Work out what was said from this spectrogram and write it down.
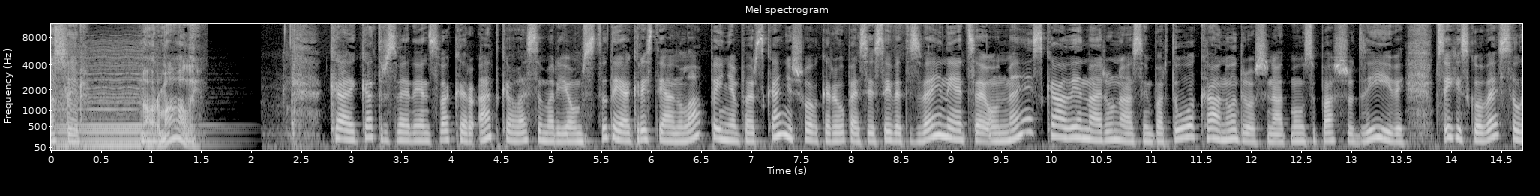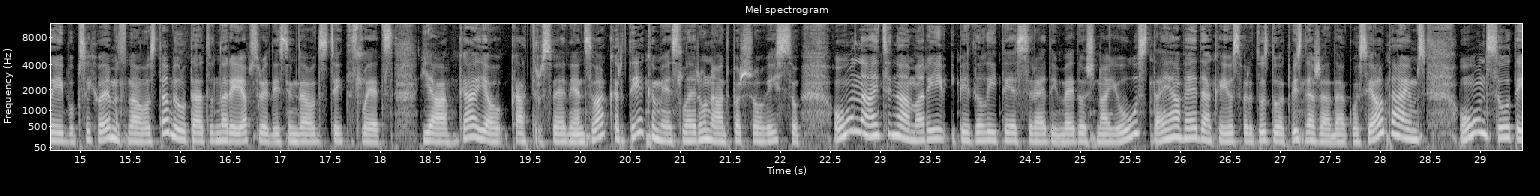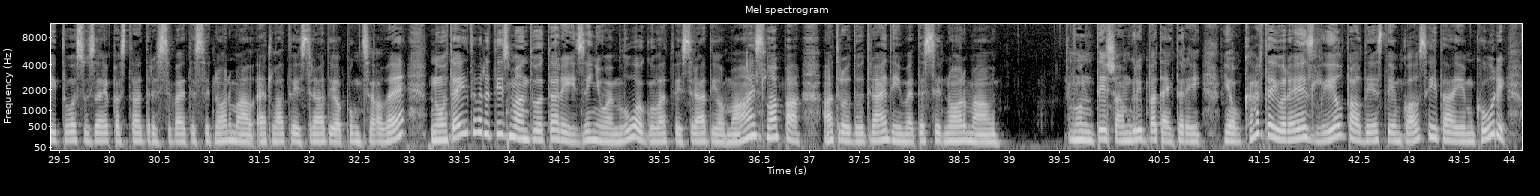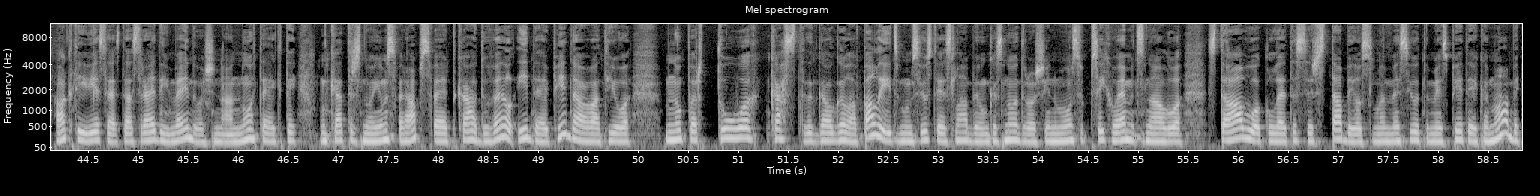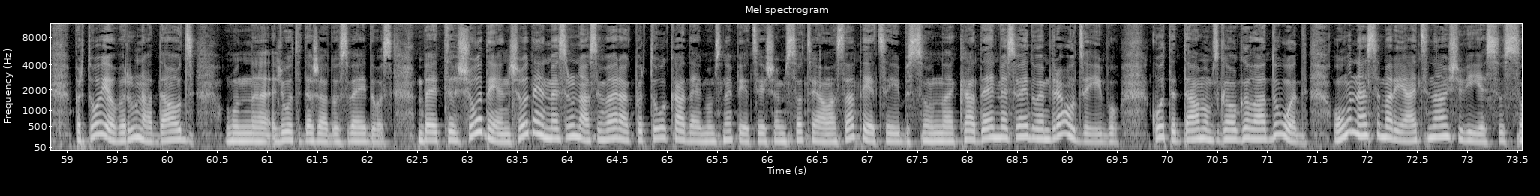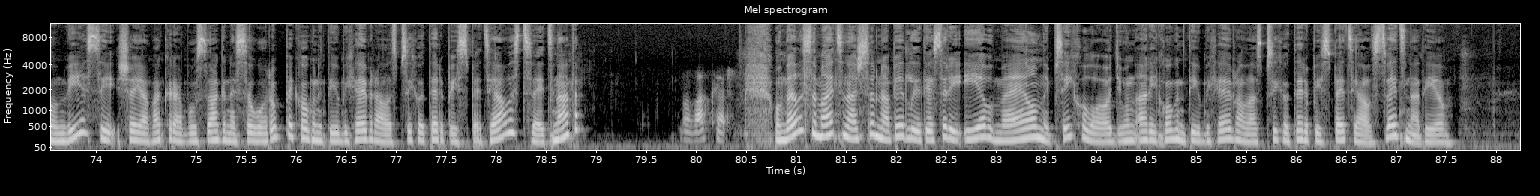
Vai tas ir normāli? Kā katru svētdienas vakaru atkal esam ar jums studijā Kristiāna Lapiņa par skaņu šovakar rūpēsies Iveta Zvejniece, un mēs kā vienmēr runāsim par to, kā nodrošināt mūsu pašu dzīvi, psihisko veselību, psihoemocionālo stabilitāti un arī apspriedīsim daudz citas lietas. Jā, kā jau katru svētdienas vakaru tiekamies, lai runātu par šo visu, un aicinām arī piedalīties redzījuma veidošanā jūs tajā veidā, ka jūs varat uzdot visdažādākos jautājumus un sūtīt tos uz e-pasta adresi, vai tas ir normāli, at Latvijas radio.cl. LV. Noteikti varat izmantot arī ziņojumu logu Latvijas radio mājaslapā, atrodot raidījumu, vai tas ir normāli. Un tiešām gribu pateikt arī jau kārtējo reizi lielu paldies tiem klausītājiem, kuri aktīvi iesaistās raidījuma veidošanā. Noteikti katrs no jums var apsvērt, kādu vēl ideju piedāvāt, jo nu, par to, kas tad gal galā palīdz mums justies labi un kas nodrošina mūsu psihoemocionālo stāvokli, lai tas ir stabils un lai mēs jūtamies pietiekami labi, par to jau var runāt daudz un eh, ļoti dažādos veidos. Bet šodien, šodien mēs runāsim vairāk par to, kādēļ mums nepieciešams sociālās attiecības un eh, kādēļ mēs veidojam draudzību palīdzību. Ko tad tā mums gal galā dod? Un esam arī aicinājuši viesus, un viesi šajā vakarā būs Agnese Orupe, kognitīva behaviorālās psihoterapijas speciālists. Sveicināta! Labvakar. Un vēl esam aicinājuši sarunā piedalīties arī Ievu Mēlni, psiholoģi un arī kognitīva behaviorālās psihoterapijas speciālists. Sveicināti, Ieva!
